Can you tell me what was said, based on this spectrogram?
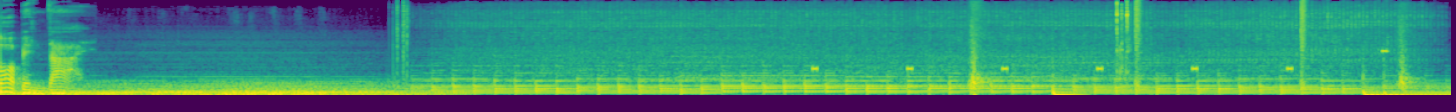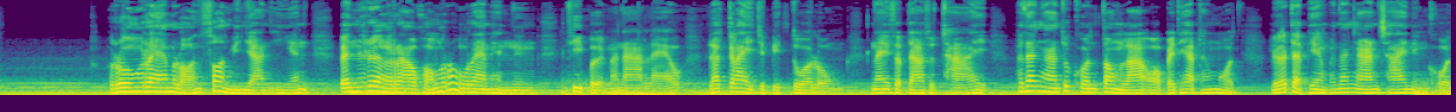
ก็เป็นได้ โรงแรมหลอนซ่อนวิญญาณเฮียน เป็นเรื่องราวของโรงแรมแห่งหนึ่งที่เปิดมานานแล้ว และใกล้จะปิดตัวลง ในสัปดาห์สุดท้าย พนักงานทุกคนต้องลาออกไปแทบทั้งหมด เหลือแต่เพียงพนักงานชายหนึ่งคน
